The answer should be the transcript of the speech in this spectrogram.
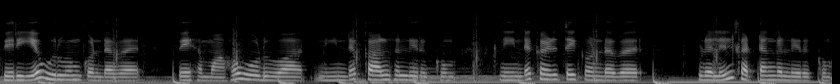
பெரிய உருவம் கொண்டவர் வேகமாக ஓடுவார் நீண்ட கால்கள் இருக்கும் நீண்ட கழுத்தை கொண்டவர் உடலில் கட்டங்கள் இருக்கும்.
